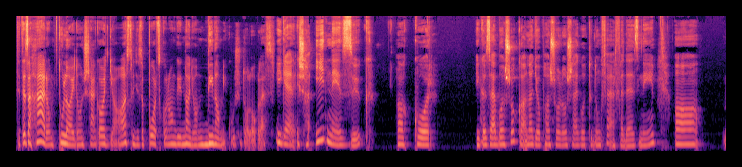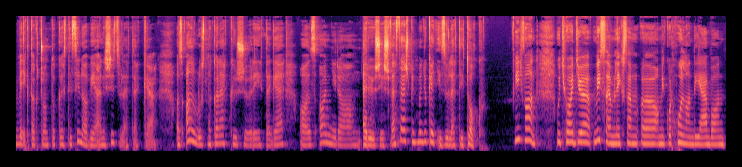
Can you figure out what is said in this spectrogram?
Tehát ez a három tulajdonság adja azt, hogy ez a porckorong egy nagyon dinamikus dolog lesz. Igen, és ha így nézzük, akkor igazából sokkal nagyobb hasonlóságot tudunk felfedezni a végtagcsontok közti szinoviális izületekkel. Az anulusnak a legkülső rétege az annyira erős és feszes, mint mondjuk egy izületi tok. Így van. Úgyhogy visszaemlékszem, amikor Hollandiában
